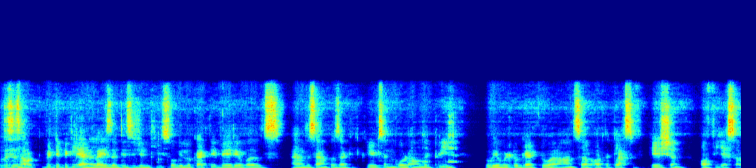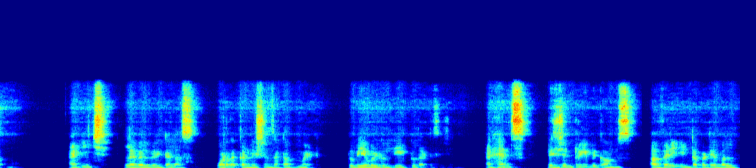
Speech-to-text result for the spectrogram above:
So this is how we typically analyze the decision tree. So we look at the variables and the samples that it creates and go down the tree to be able to get to an answer or the classification of yes or no and each level will tell us what are the conditions that are met to be able to lead to that decision. And hence, decision tree becomes a very interpretable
